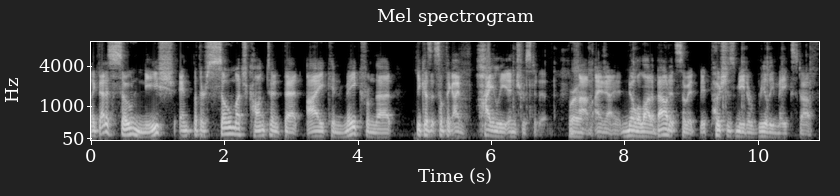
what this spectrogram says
like that is so niche, and but there's so much content that I can make from that because it's something I'm highly interested in right. um, I, I know a lot about it, so it, it pushes me to really make stuff.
